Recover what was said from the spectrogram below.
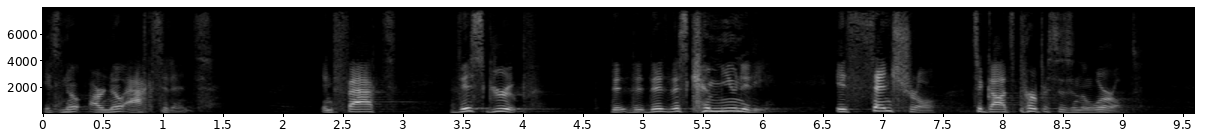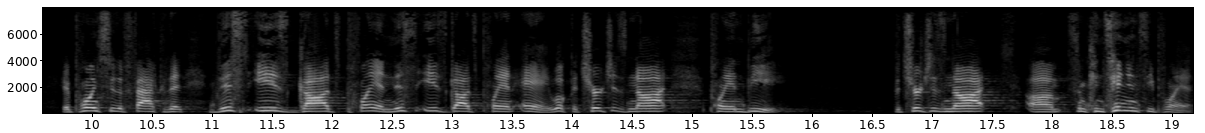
is no, are no accident. In fact, this group, this community, is central to God's purposes in the world. It points to the fact that this is God's plan. This is God's plan A. Look, the church is not plan B. The church is not um, some contingency plan.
